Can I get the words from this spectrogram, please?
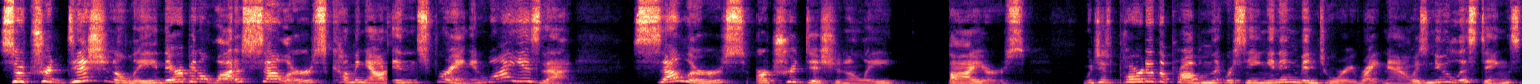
So traditionally, there have been a lot of sellers coming out in spring. And why is that? Sellers are traditionally buyers, which is part of the problem that we're seeing in inventory right now as new listings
